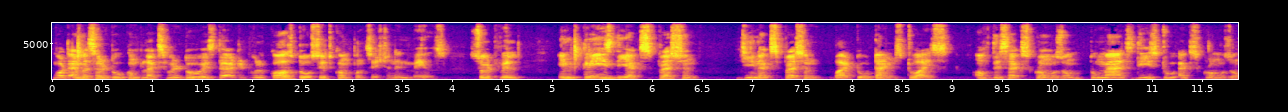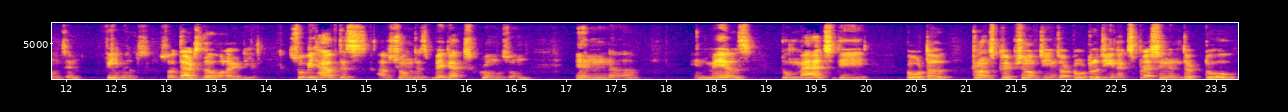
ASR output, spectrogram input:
what MSL2 complex will do is that it will cause dosage compensation in males. So it will increase the expression, gene expression by two times, twice of this X chromosome to match these two X chromosomes in females. So that's the whole idea. So we have this, I've shown this big X chromosome in, uh, in males to match the total transcription of genes or total gene expression in the two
